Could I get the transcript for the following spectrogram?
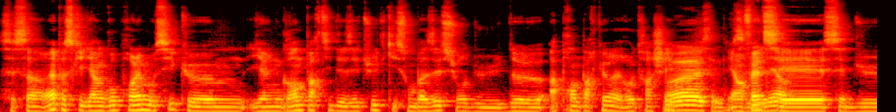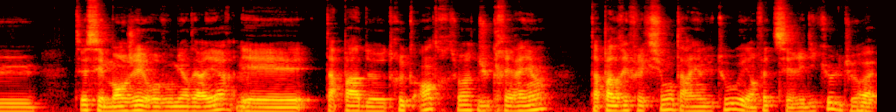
c'est ça. Ouais, parce qu'il y a un gros problème aussi que hum, il y a une grande partie des études qui sont basées sur du de apprendre par cœur et recracher. Ouais, ça me Et en fait, c'est du. Tu sais, c'est manger et revomir derrière. Mm. Et t'as pas de truc entre, tu vois. Tu crées rien. T'as pas de réflexion, t'as rien du tout. Et en fait, c'est ridicule, tu vois. Ouais.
